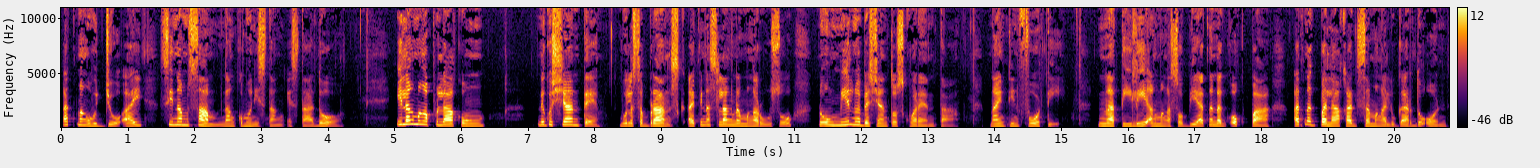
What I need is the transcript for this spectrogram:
at mga Hudyo ay sinamsam ng komunistang estado. Ilang mga Polakong negosyante mula sa Bransk ay pinaslang ng mga Ruso noong 1940, 1940. Natili ang mga Sobyet na nag-okpa at nagpalakad sa mga lugar doon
